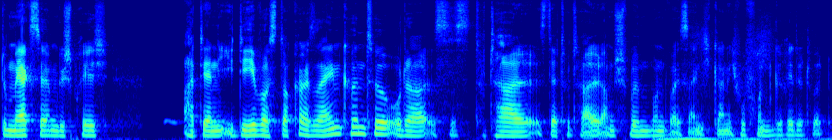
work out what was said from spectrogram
du merkst ja im Gespräch, hat der eine Idee, was Docker sein könnte, oder ist es total, ist der total am Schwimmen und weiß eigentlich gar nicht, wovon geredet wird?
